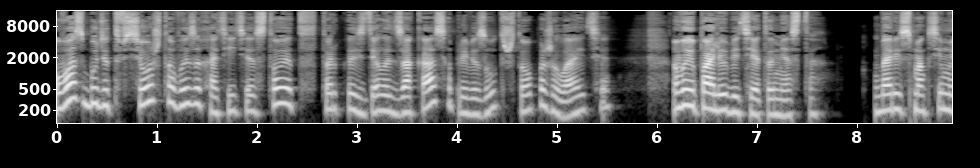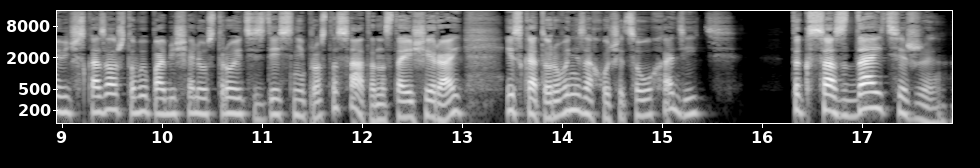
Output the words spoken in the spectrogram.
У вас будет все, что вы захотите. Стоит только сделать заказ, а привезут, что пожелаете. Вы полюбите это место. Борис Максимович сказал, что вы пообещали устроить здесь не просто сад, а настоящий рай, из которого не захочется уходить. Так создайте же.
